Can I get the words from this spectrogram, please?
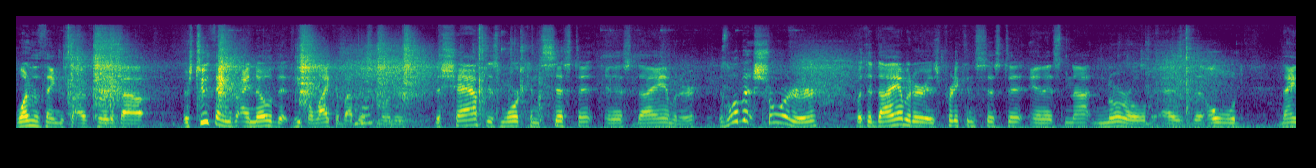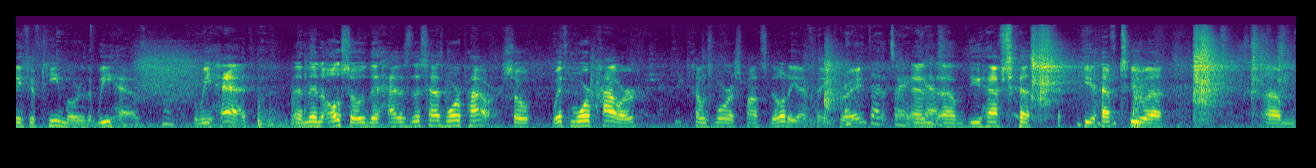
one of the things I've heard about there's two things I know that people like about this motor. The shaft is more consistent in its diameter. It's a little bit shorter, but the diameter is pretty consistent and it's not knurled as the old 9015 motor that we have, that we had. And then also that has this has more power. So with more power comes more responsibility, I think, right? think that's right, And yeah. um, you have to you have to uh, Um,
